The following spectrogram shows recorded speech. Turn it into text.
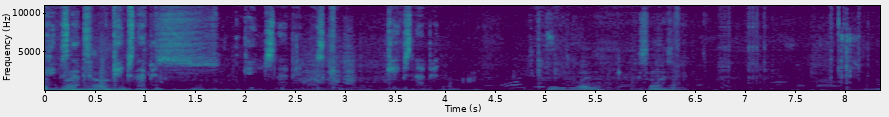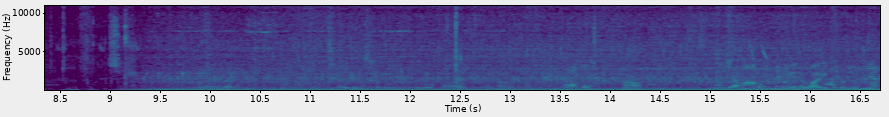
Good, Keep but uh, Keep snapping. Keep snapping. Keep snapping. the way the size of it. Being away from them.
